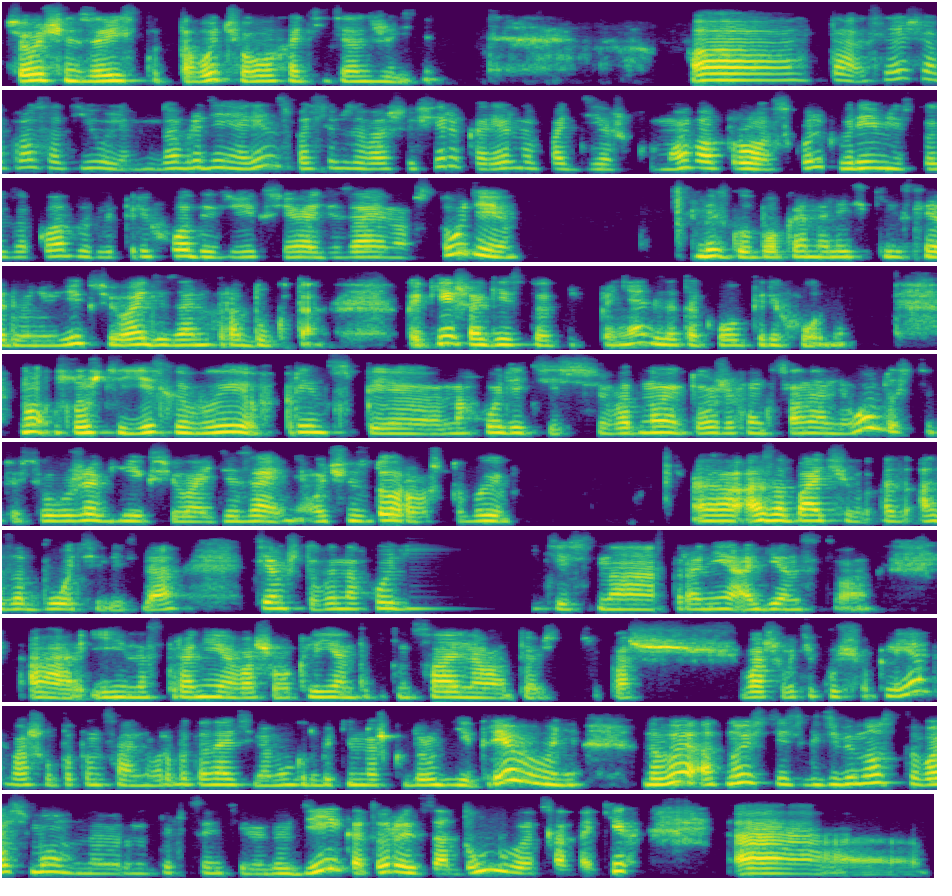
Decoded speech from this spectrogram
Все очень зависит от того, чего вы хотите от жизни. А, так, следующий вопрос от Юли. Добрый день, Арина, спасибо за ваш эфир и карьерную поддержку. Мой вопрос. Сколько времени стоит закладывать для перехода из UX UI дизайна в студии без глубокой аналитики и исследования UX UI дизайн продукта? Какие шаги стоит предпринять для такого перехода? Ну, слушайте, если вы, в принципе, находитесь в одной и той же функциональной области, то есть вы уже в UX UI дизайне, очень здорово, что вы Э, озаботились да, тем, что вы находитесь на стороне агентства а, и на стороне вашего клиента потенциального, то есть ваш, вашего текущего клиента, вашего потенциального работодателя могут быть немножко другие требования, но вы относитесь к 98-му, наверное, перцентилю людей, которые задумываются о таких э,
